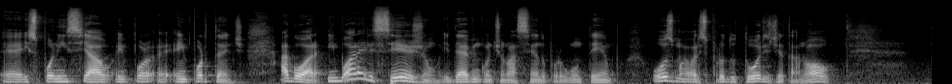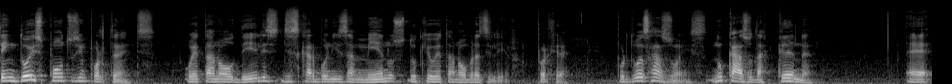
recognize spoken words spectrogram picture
é exponencial, é, impor, é, é importante. Agora, embora eles sejam e devem continuar sendo por algum tempo os maiores produtores de etanol, tem dois pontos importantes. O etanol deles descarboniza menos do que o etanol brasileiro. Por quê? Por duas razões. No caso da cana, é,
